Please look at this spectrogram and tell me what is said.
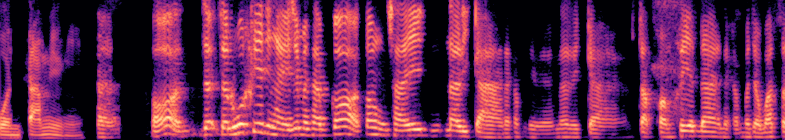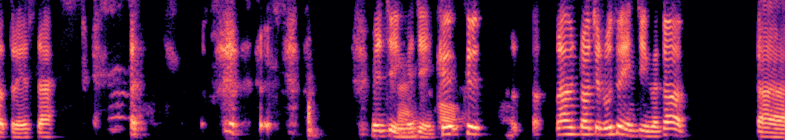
วนซ้ำอยู่อย่างนี้ อ๋อจะจะรู้ว่าเครียดยังไงใช่ไหมครับ ก็ต้องใช้นาฬิกานะครับเดี๋ยวนะนาฬิกาจับความเครียดได้นะครับ มันจะวัดสเตรสได้ ไม่จริงไม่จริง คือคือ เราเราจะรู้ตัวเองจริง แล้วก็เอ่อ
